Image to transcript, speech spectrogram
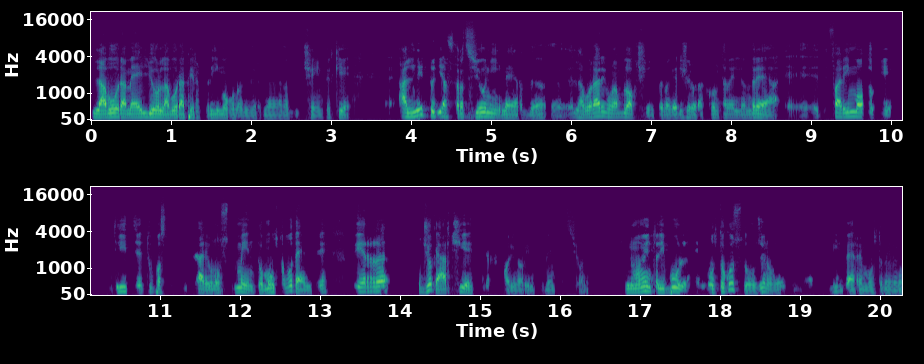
lavora meglio lavora per primo con una determinata blockchain, perché eh, al netto di astrazioni nerd, eh, lavorare con una blockchain, poi magari ce lo racconta meglio Andrea, eh, fare in modo che utilizzi, tu possa utilizzare uno strumento molto potente per giocarci e tirare fuori nuove implementazioni. In un momento di pool è molto costoso, in un momento di BitBear è molto meno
